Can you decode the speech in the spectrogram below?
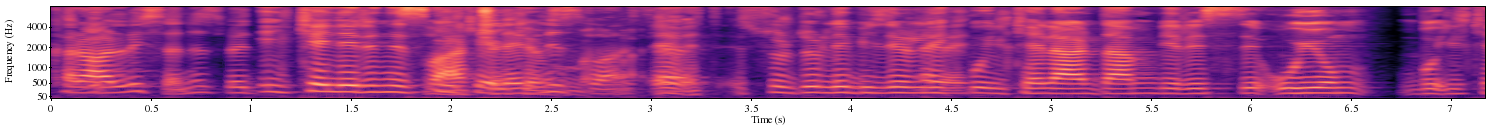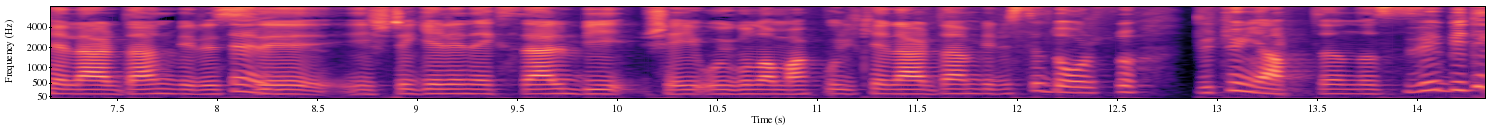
kararlıysanız ve ilkeleriniz var ilkeleriniz çünkü. var. Evet. evet. Sürdürülebilirlik evet. bu ilkelerden birisi, uyum bu ilkelerden birisi, evet. işte geleneksel bir şeyi uygulamak bu ilkelerden birisi. Doğrusu bütün yaptığınız ve bir de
